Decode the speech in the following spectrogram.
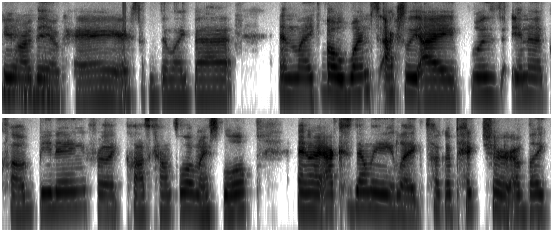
you know, are they Mhm. okay or something like that? And like, Mhm. oh, once actually I was in a club meeting for like class council at my school, and I accidentally like took a picture of like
